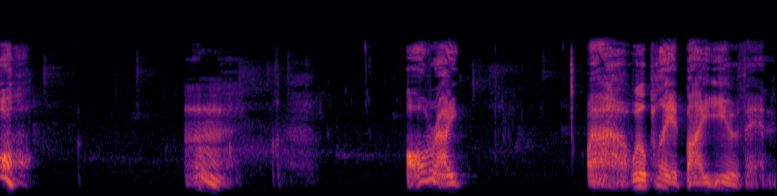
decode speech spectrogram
Oh! Mm. All right. Ah, we'll play it by ear then.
